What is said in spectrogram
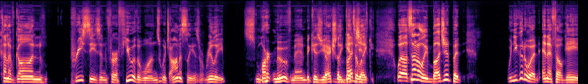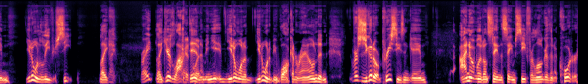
kind of gone preseason for a few of the ones, which honestly is a really smart move, man, because you The- actually the get to like, well, it's not only budget, but when you go to an NFL game, you don't want to leave your seat, like, Right. right? Like you're locked Good in. point. I mean, you, you don't want to you don't want to be walking around, and versus you go to a preseason game. I normally don't stay in the same seat for longer than a quarter.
